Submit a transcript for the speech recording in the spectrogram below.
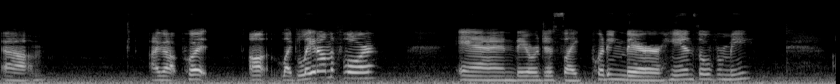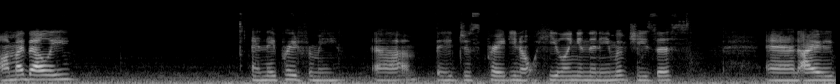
Um, I got put uh, like laid on the floor, and they were just like putting their hands over me, on my belly, and they prayed for me um, they just prayed, you know, healing in the name of Jesus. And I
